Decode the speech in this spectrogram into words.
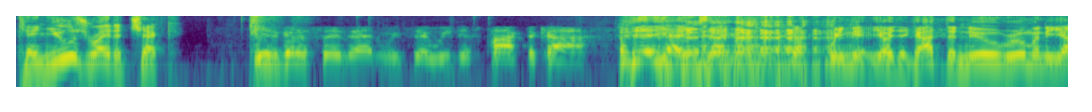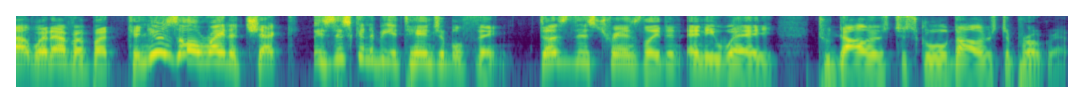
can you write a check He's going to say that, and we say we just parked the car. yeah, yeah, exactly. we, you know, you got the new room in the yacht, whatever. But can you all write a check? Is this going to be a tangible thing? Does this translate in any way to dollars to school, dollars to program?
